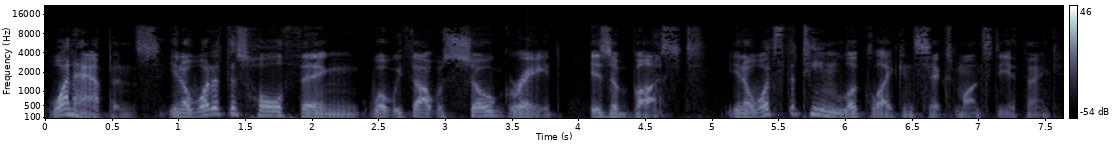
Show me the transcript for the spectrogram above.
what happens? You know, what if this whole thing, what we thought was so great, is a bust? You know, what's the team look like in six months, do you think?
